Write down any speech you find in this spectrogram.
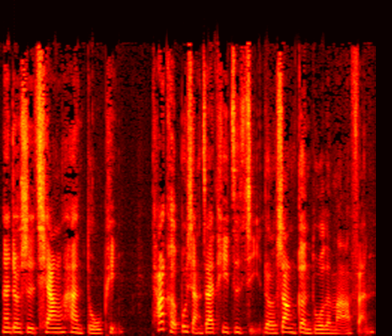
那就是枪和毒品。他可不想再替自己惹上更多的麻烦。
